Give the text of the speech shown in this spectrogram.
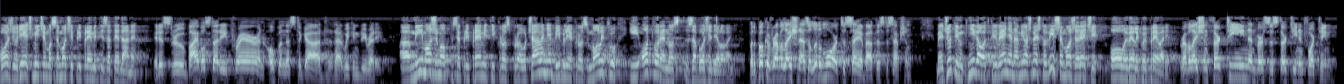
Božju riječ, mi ćemo se moći pripremiti za te dane. It is through Bible study, prayer, and openness to God that we can be ready. Mi možemo se pripremiti kroz proučavanje Biblije, kroz molitvu i otvorenost za Božje djelovanje. But the book of Revelation has a little more to say about this deception. Međutim, knjiga otkrivenja nam još nešto više može reći o ovoj velikoj prevari. Revelation 13 and verses 13 and 14.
